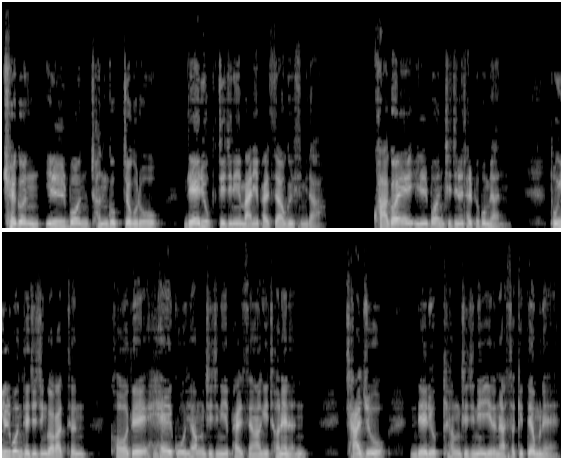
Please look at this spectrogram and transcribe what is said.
최근 일본 전국적으로 내륙 지진이 많이 발생하고 있습니다. 과거의 일본 지진을 살펴보면 동일본 대지진과 같은 거대 해구형 지진이 발생하기 전에는 자주 내륙형 지진이 일어났었기 때문에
